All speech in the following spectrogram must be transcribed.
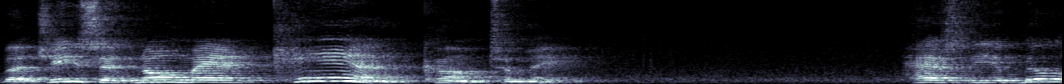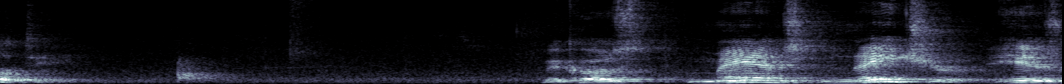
But Jesus said, No man can come to me, has the ability. Because man's nature, his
